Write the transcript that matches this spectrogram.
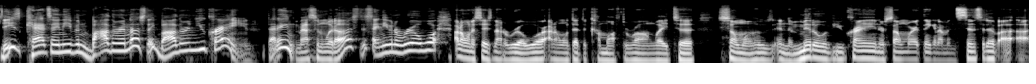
These cats ain't even bothering us. They bothering Ukraine. That ain't messing with us. This ain't even a real war. I don't want to say it's not a real war. I don't want that to come off the wrong way to someone who's in the middle of Ukraine or somewhere thinking I'm insensitive. I, I,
